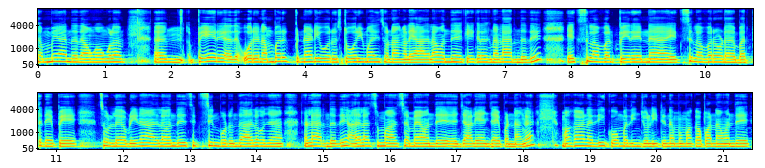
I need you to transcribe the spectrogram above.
செம்மையாக இருந்தது. அவங்கவுங்கள பேர் அது ஒரு நம்பருக்கு பின்னாடி ஒரு ஸ்டோரி மாதிரி சொன்னாங்க இல்லையா அதெல்லாம் வந்து கேட்குறதுக்கு நல்லா இருந்தது. எக்ஸ் லவ்வர் பேர் என்ன? எக்ஸ் லவ்வரோட பர்த்டே பே சொல்லு அப்படின்னா அதில் வந்து சிக்ஸ்டின் போட்டிருந்து அதில் கொஞ்சம் நல்லா இருந்தது. அதெல்லாம் சும்மா செம்மையாக வந்து ஜாலியாக என்ஜாய் பண்ணாங்க. மகாநதி கோமதின்னு சொல்லிட்டு நம்ம மக்கா பண்ணா வந்து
